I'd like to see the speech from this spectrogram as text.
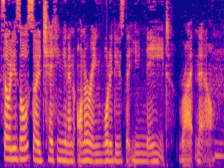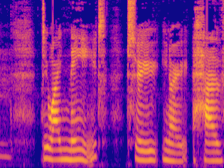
So it is also checking in and honoring what it is that you need right now. Mm. Do I need to, you know, have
